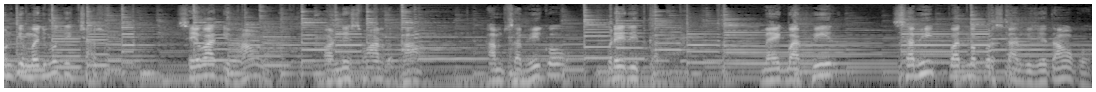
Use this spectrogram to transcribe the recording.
उनकी मज़बूत इच्छा शक्ति सेवा की भावना और निस्वार्थ भाव हम सभी को प्रेरित करता है। मैं एक बार फिर सभी पद्म पुरस्कार विजेताओं को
